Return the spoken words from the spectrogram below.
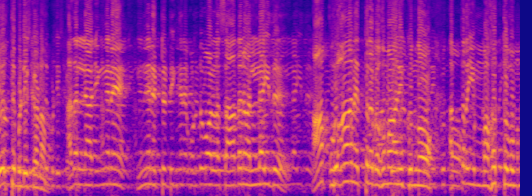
ചേർത്ത് പിടിക്കണം. അതല്ലാതെ ഇങ്ങനെ ഇങ്ങനെ ഇട്ടിട്ട് ഇങ്ങനെ കൊണ്ടുപോകാനുള്ള സാധനമല്ല ഇത്. ആ ഖുർആൻ എത്ര ബഹുമാനിക്കുന്നോ അത്രയും മഹത്വവും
